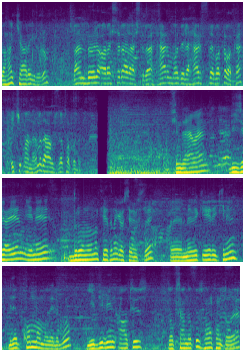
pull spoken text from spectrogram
daha kâra giriyorum. Ben böyle araçları araştıra, her modele, her site baka baka ekipmanlarımı daha ucuza topladım. Şimdi hemen DJI'nin yeni drone'unun fiyatını göstereyim size. Ee, Mavic Air 2'nin bir de combo modeli bu. 7699 Hong Kong doları.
